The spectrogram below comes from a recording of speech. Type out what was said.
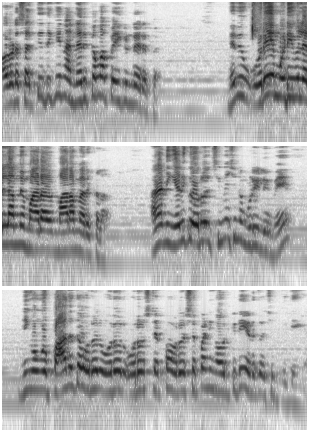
அவரோட சத்தியத்துக்கு நான் நெருக்கமா போய்க்கொண்டே இருப்பேன். மேபி ஒரே முடிவில் எல்லாமே மாறா மாறாம இருக்கலாம். ஆனா நீங்க எடுக்கிற ஒரு ஒரு சின்ன சின்ன முடிவுலையுமே நீங்க உங்க பாதத்தை ஒரு ஒரு ஒரு ஒரு ஒரு ஸ்டெப்பா ஒரு ஒரு ஸ்டெப்பா நீங்க அவர்கிட்டயே எடுத்து வச்சுட்டு இருக்கீங்க.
